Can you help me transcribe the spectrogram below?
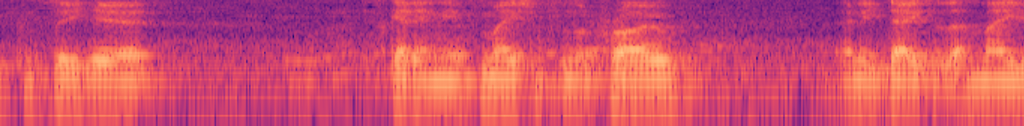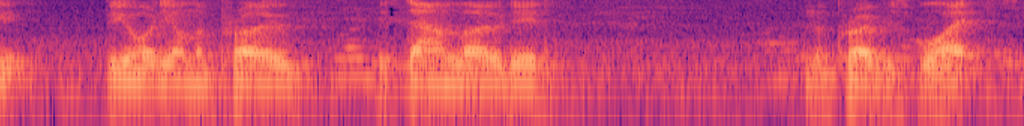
You can see here it's getting the information from the probe. Any data that may be already on the probe is downloaded and the probe is wiped.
